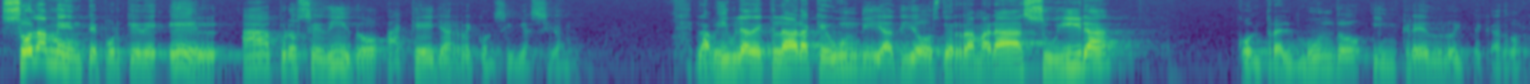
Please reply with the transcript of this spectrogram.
solamente porque de Él ha procedido aquella reconciliación. La Biblia declara que un día Dios derramará su ira contra el mundo incrédulo y pecador.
